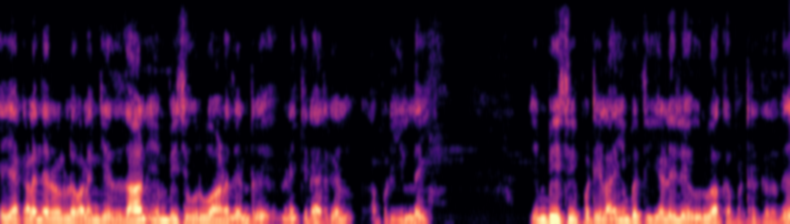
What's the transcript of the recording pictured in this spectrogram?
ஐயா கலைஞர்கள் வழங்கியது தான் எம்பிசி உருவானது என்று நினைக்கிறார்கள். அப்படி இல்லை. எம்பிசி பட்டியல் ஐம்பத்தி ஏழிலே உருவாக்கப்பட்டிருக்கிறது.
